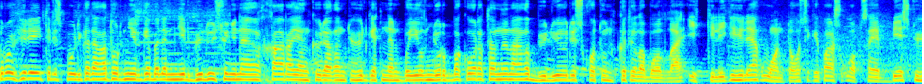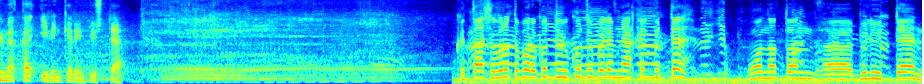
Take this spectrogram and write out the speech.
Трофирейт республикадағы турнирге бәлемнер бүлі сүнінәңі қараян көрәғін түхілгетінен бұйыл Нюрба коратанынағы бүлі өріс қотын қытыла болла. Иккілігі хіләқ 19 экипаж опсая 5 түхімәққа илін келін түсті. Кыттачылары тубары күрдү күрдү белем нәкил биттер. Оннан бүлүттен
